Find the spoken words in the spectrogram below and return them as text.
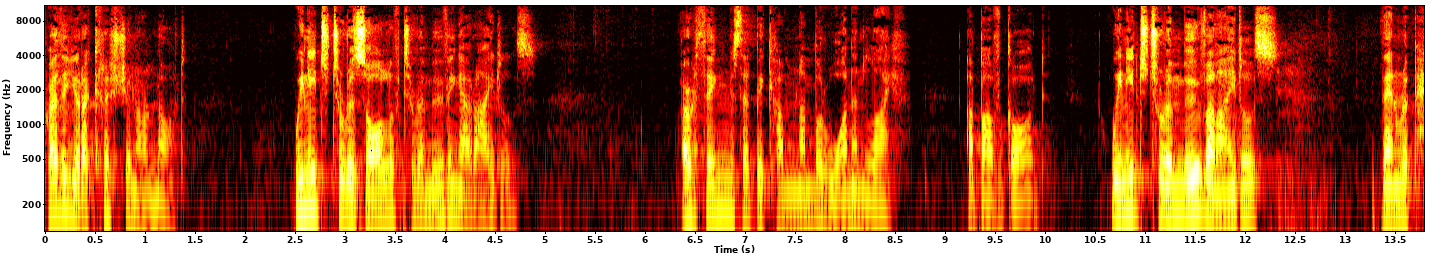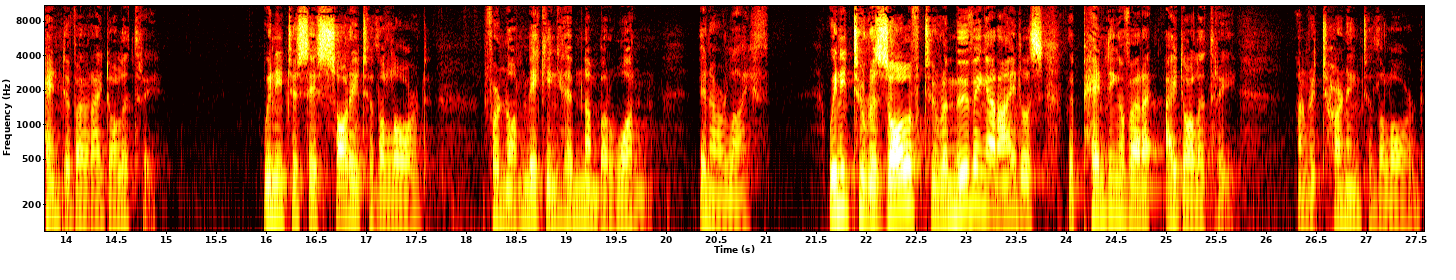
Whether you're a Christian or not, we need to resolve to removing our idols, our things that become number one in life above God. We need to remove our idols, then repent of our idolatry. We need to say sorry to the Lord for not making Him number one in our life. We need to resolve to removing our idols, repenting of our idolatry, and returning to the Lord.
